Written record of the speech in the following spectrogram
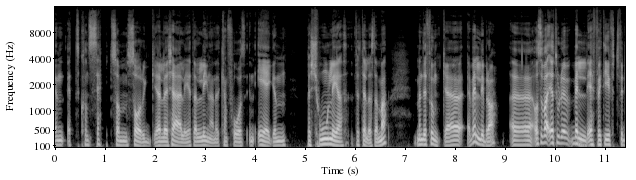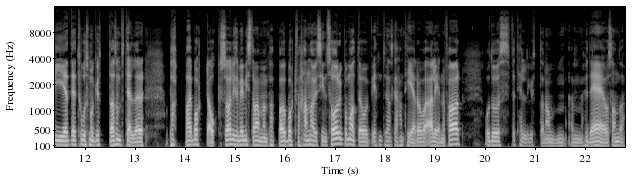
en, et konsept som sorg eller kjærlighet eller lignende kan få en egen personlig fortellerstemme. Men det funker veldig bra. Uh, og så Jeg tror det er veldig effektivt fordi det er to små gutter som forteller Og pappa er borte også. liksom Vi har mista mamma, men pappa er borte, for han har jo sin sorg på en måte og vet ikke hvordan han skal håndtere å være alenefar. Og da forteller guttene om, om hvordan det er og sånn, da.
